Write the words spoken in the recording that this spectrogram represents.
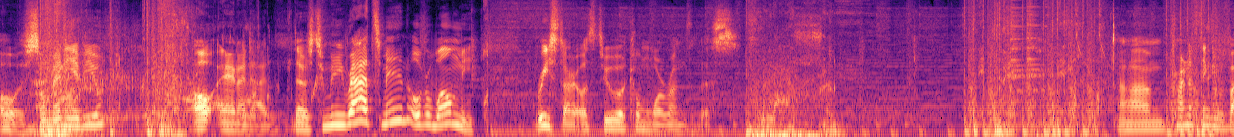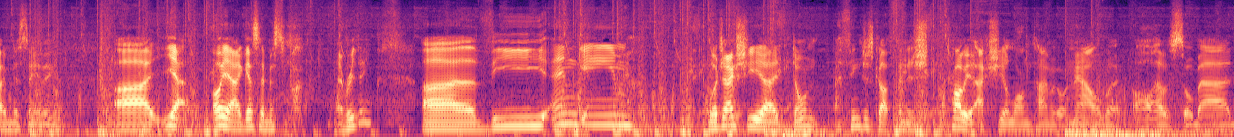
Oh, there's so many of you. Oh, and I died. There's too many rats, man. Overwhelm me. Restart. Let's do a couple more runs of this. Um, trying to think of if I missed anything. Uh, yeah. Oh yeah, I guess I missed everything. Uh, the end game, which actually I don't, I think just got finished probably actually a long time ago now, but oh, that was so bad.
